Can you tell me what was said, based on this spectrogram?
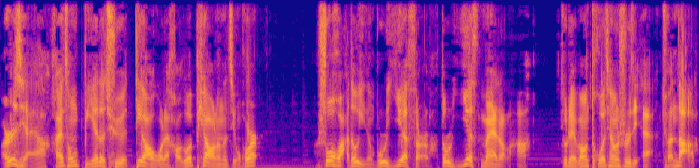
而且呀，还从别的区调过来好多漂亮的警花，说话都已经不是 yes sir 了，都是 yes mad 了啊！就这帮驼枪师姐全到了，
